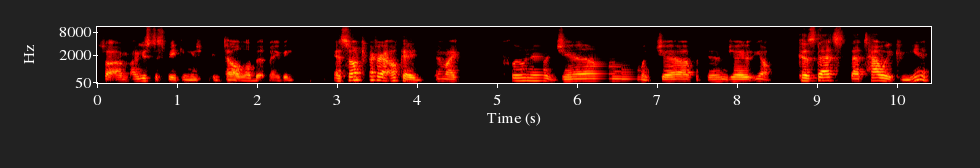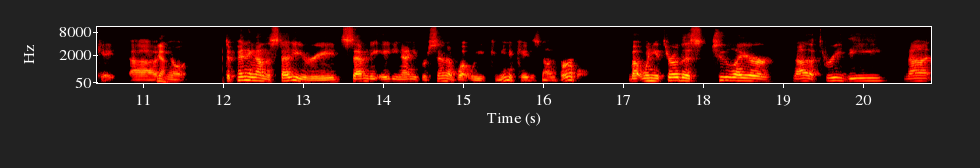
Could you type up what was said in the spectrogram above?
So I'm, I'm used to speaking, as you can tell a little bit, maybe. And so I'm trying to figure out, okay, am I cluing in with Jim, with Jeff, with MJ, you know, because that's, that's how we communicate. Uh, yeah. You know, depending on the study you read, 70, 80, 90% of what we communicate is nonverbal. But when you throw this two layer, not a 3D, not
